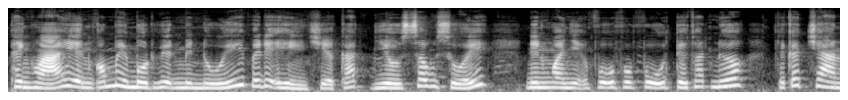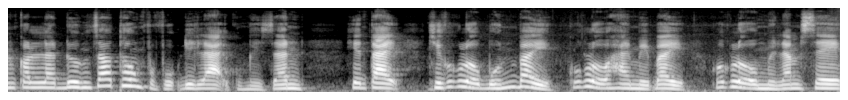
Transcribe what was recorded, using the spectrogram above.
Thanh Hóa hiện có 11 huyện miền núi với địa hình chia cắt nhiều sông suối, nên ngoài nhiệm vụ phục vụ tiêu thoát nước, thì các tràn còn là đường giao thông phục vụ đi lại của người dân. Hiện tại, trên quốc lộ 47, quốc lộ 217, quốc lộ 15C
